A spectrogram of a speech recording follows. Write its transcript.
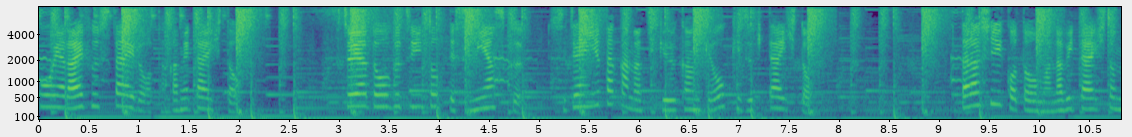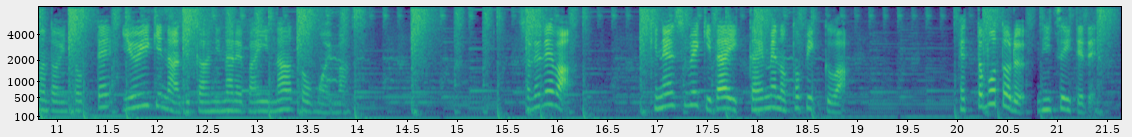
康やライフスタイルを高めたい人。人や動物にとって住みやすく自然豊かな地球環境を築きたい人。新しいことを学びたい人などにとって有意義な時間になればいいなと思います。それでは記念すべき第1回目のトピックはペットボトルについてです。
